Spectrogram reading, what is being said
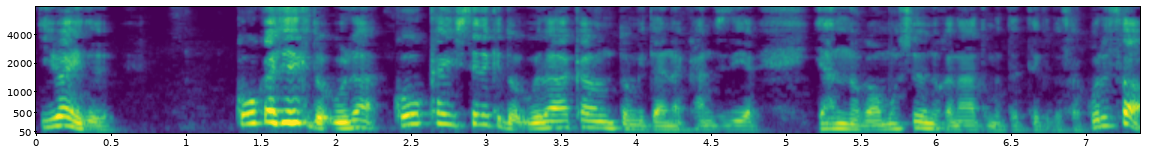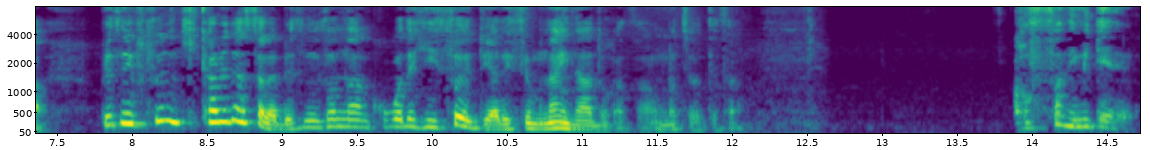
いわゆる、公開してるけど裏、公開してるけど裏アカウントみたいな感じでややんのが面白いのかなと思ってやってるけどさ、これさ、別に普通に聞かれ出したら別にそんなここでひっそりとやる必要もないなとかさ、思っちゃってさ。こっそり見てる。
